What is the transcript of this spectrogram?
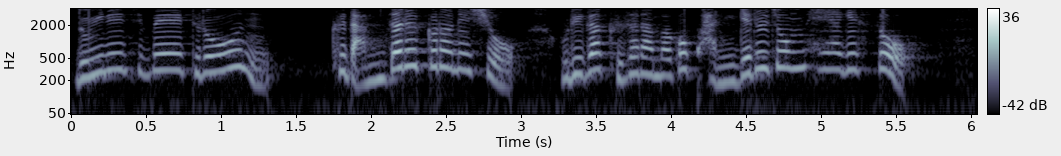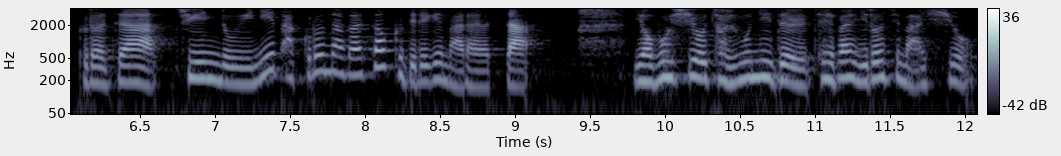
노인의 집에 들어온 그 남자를 끌어내시오. 우리가 그 사람하고 관계를 좀 해야겠소. 그러자 주인 노인이 밖으로 나가서 그들에게 말하였다. 여보시오 젊은이들 제발 이러지 마시오.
